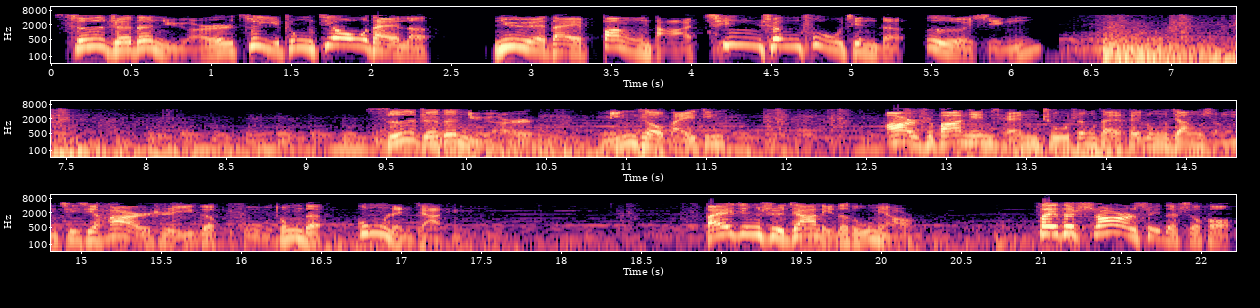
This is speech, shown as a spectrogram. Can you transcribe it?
死者的女儿最终交代了虐待、棒打亲生父亲的恶行。死者的女儿名叫白晶，二十八年前出生在黑龙江省齐齐哈尔市一个普通的工人家庭。白晶是家里的独苗，在她十二岁的时候，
